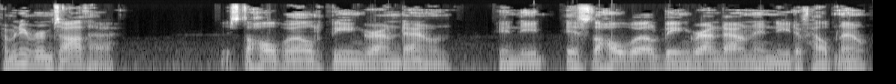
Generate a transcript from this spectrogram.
How many rooms are there? Is the whole world being ground down? In need- is the whole world being ground down in need of help now?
